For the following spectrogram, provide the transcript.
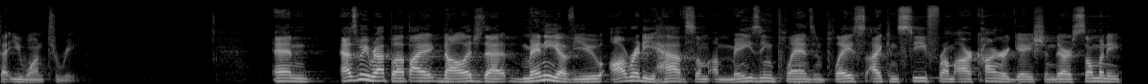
that you want to reap? And as we wrap up, I acknowledge that many of you already have some amazing plans in place. I can see from our congregation there are so many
